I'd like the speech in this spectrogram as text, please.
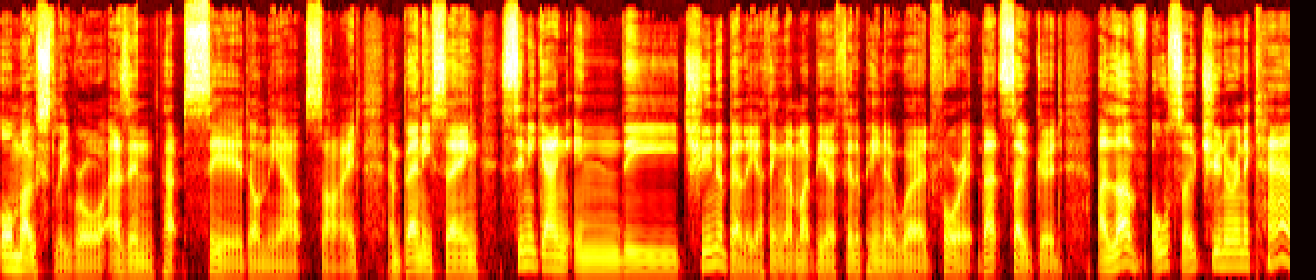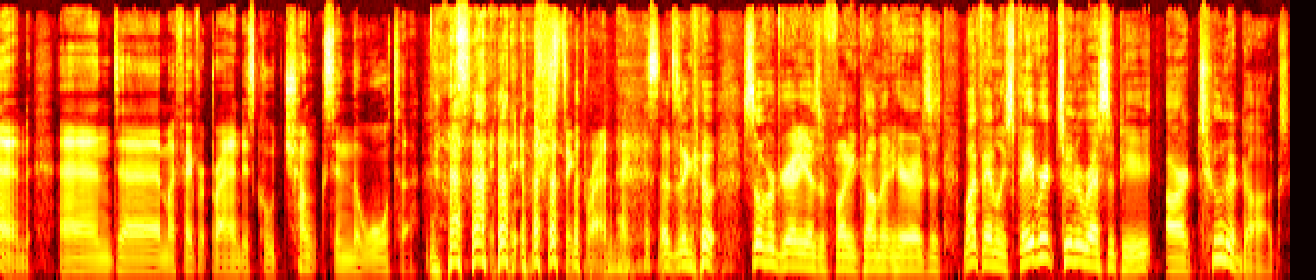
or mostly raw, as in perhaps seared on the outside. And Benny saying sinigang in the tuna belly. I think that might be a Filipino word for it. That's so good. I love also tuna in a can, and uh, my favorite brand is called Chunks in the Water. Interesting brand name. That's a good. Silver Granny has a funny comment here. It says, "My family's favorite tuna recipe are tuna dogs.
